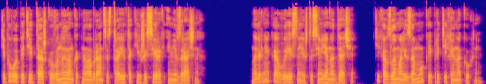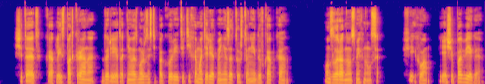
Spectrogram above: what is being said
Типовую пятиэтажку в унылом, как новобранцы, строю таких же серых и невзрачных. Наверняка выяснили, что семья на даче. Тихо взломали замок и притихли на кухне. Считают капли из-под крана, дуреют от невозможности покурить и тихо матерят меня за то, что не иду в капкан. Он злорадно усмехнулся. Фиг вам, я ещё побегаю.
